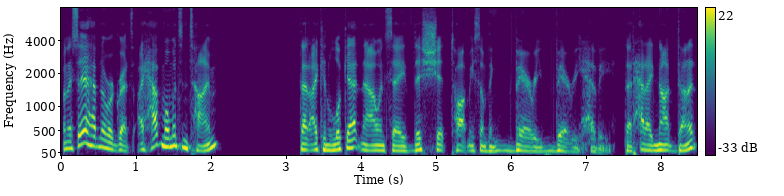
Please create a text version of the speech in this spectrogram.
When I say I have no regrets, I have moments in time that I can look at now and say, this shit taught me something very, very heavy. That had I not done it,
